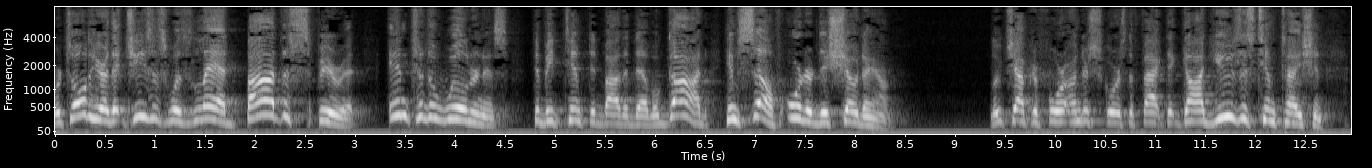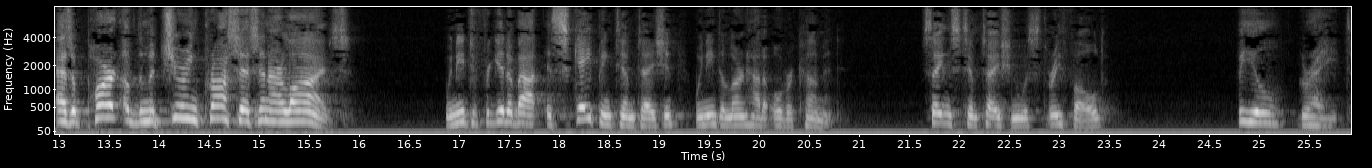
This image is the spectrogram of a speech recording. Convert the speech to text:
We're told here that Jesus was led by the Spirit into the wilderness to be tempted by the devil. God himself ordered this showdown. Luke chapter 4 underscores the fact that God uses temptation as a part of the maturing process in our lives. We need to forget about escaping temptation. We need to learn how to overcome it. Satan's temptation was threefold. Feel great.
